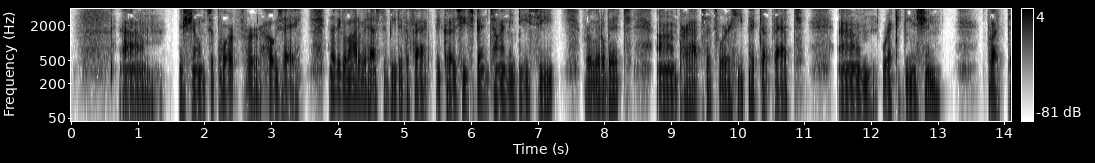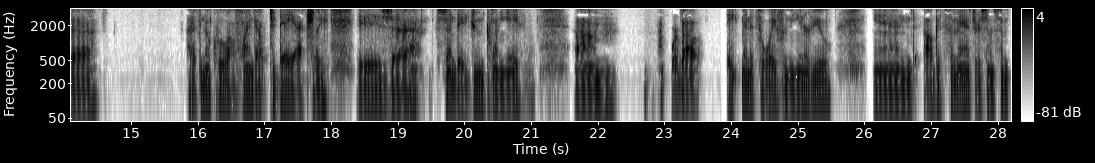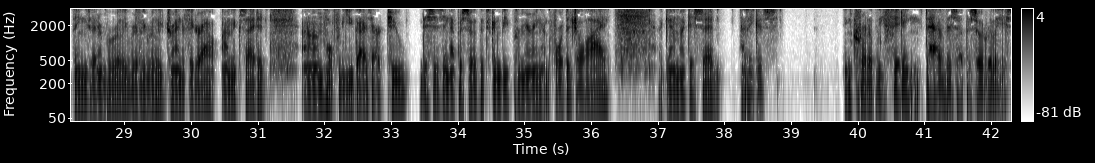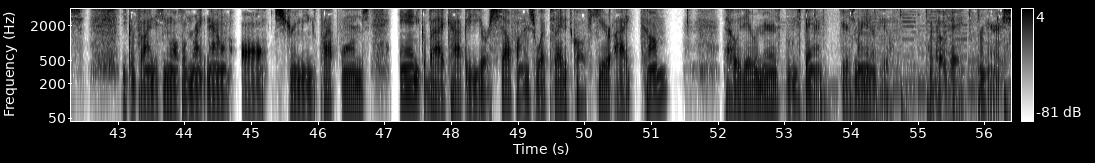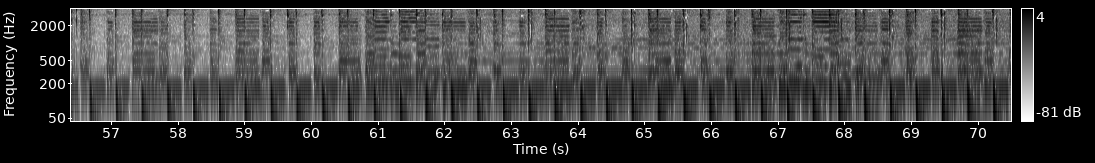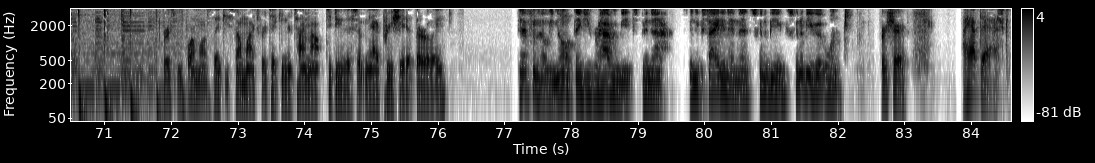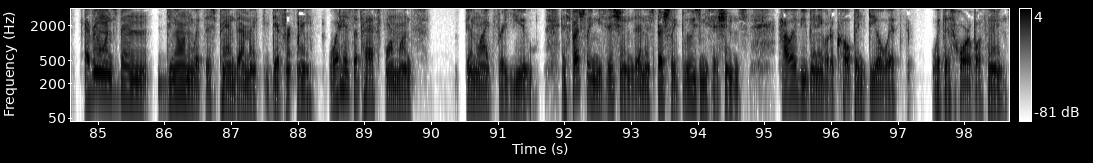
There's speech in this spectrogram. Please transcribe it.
um, has shown support for Jose. And I think a lot of it has to be to the fact because he spent time in D.C. for a little bit. Um, perhaps that's where he picked up that um, recognition. But uh, I have no clue. I'll find out today, actually. It is uh, Sunday, June 28th. Um, we're about eight minutes away from the interview, and I'll get some answers on some things that I'm really, really, really trying to figure out. I'm excited. Um, hopefully you guys are too. This is an episode that's going to be premiering on 4th of July. Again, like I said, I think it's incredibly fitting to have this episode release. You can find his new album right now on all streaming platforms, and you can buy a copy yourself on his website. It's called Here I Come, the Jose Ramirez Blues Band. Here's my interview with Jose Ramirez. First and foremost, thank you so much for taking your time out to do this with me. I appreciate it thoroughly. Definitely, no. Thank you for having me. It's been uh, it's been exciting, and it's gonna be it's gonna be a good one. For sure. I have to ask. Everyone's been dealing with this pandemic differently. What has the past four months been like for you, especially musicians and especially blues musicians? How have you been able to cope and deal with with this horrible thing?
